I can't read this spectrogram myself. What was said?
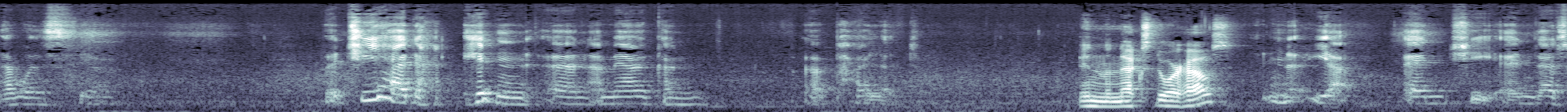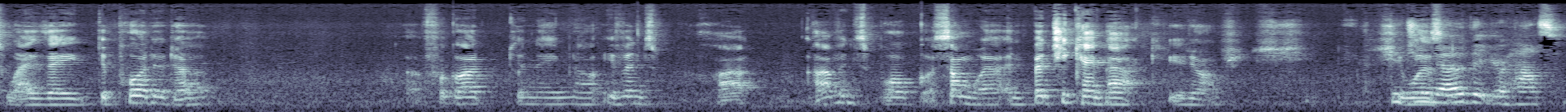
that was yeah. But she had hidden an American uh, pilot. In the next door house. Yeah, and she and that's why they deported her. I forgot the name now. Evans, Ra- Ravensbrück or somewhere. And but she came back. You know, she, she Did was. you know that your house,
